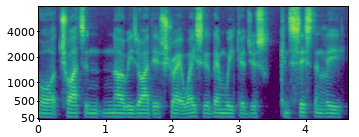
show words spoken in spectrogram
or tried to know his ideas straight away. So then we could just consistently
